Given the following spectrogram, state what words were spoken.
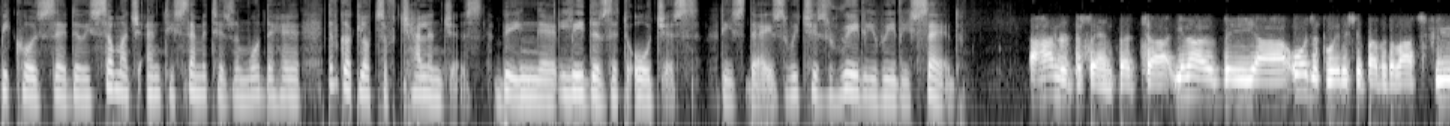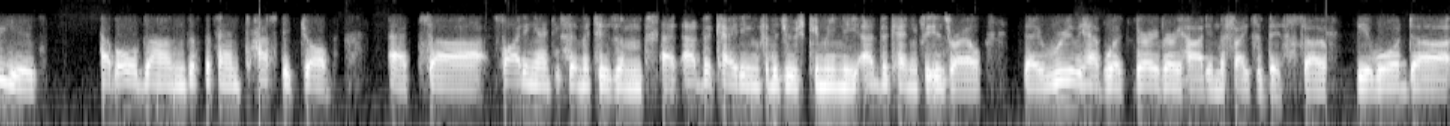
because uh, there is so much anti Semitism. What they have, they've got lots of challenges being uh, leaders at AUJS these days, which is really, really sad. A hundred percent. But uh, you know, the uh, leadership over the last few years have all done just a fantastic job at uh, fighting anti-Semitism, at advocating for the Jewish community, advocating for Israel. They really have worked very, very hard in the face of this. So the award uh,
